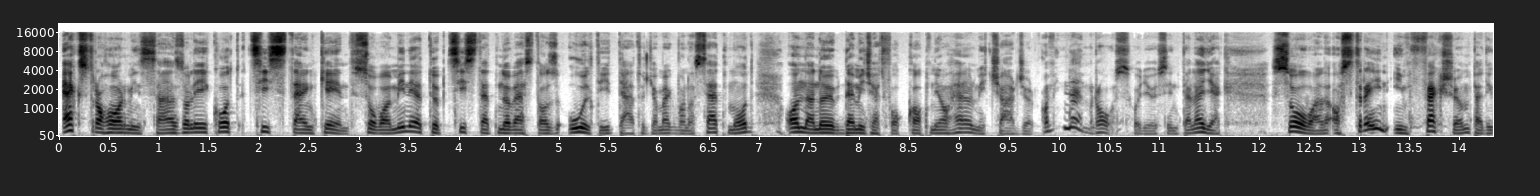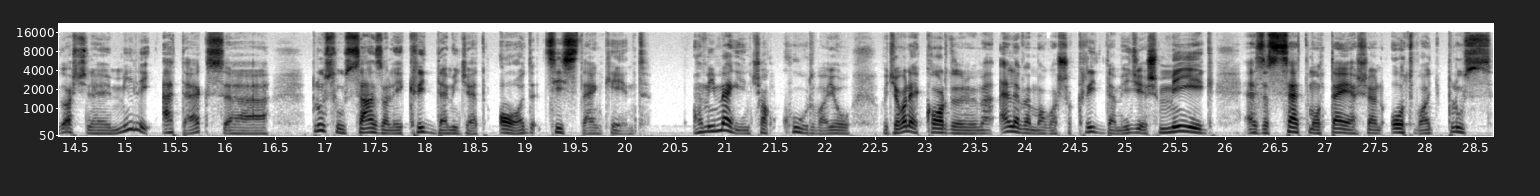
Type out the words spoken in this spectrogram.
extra 30%-ot cisztenként, szóval minél több cisztet növeszt az ulti, tehát hogyha megvan a set mod, annál nagyobb damage fog kapni a Helmet Charger, ami nem rossz, hogy őszinte legyek. Szóval a Strain Infection pedig azt csinálja, hogy Melee Attacks uh, plusz 20% crit damage ad cisztenként ami megint csak kurva jó. Hogyha van egy kardod, ami már eleve magas a crit damage, és még ez a set mod teljesen ott vagy, plusz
